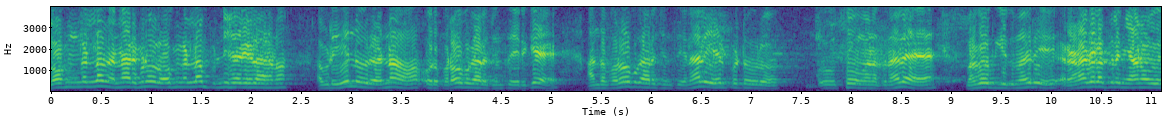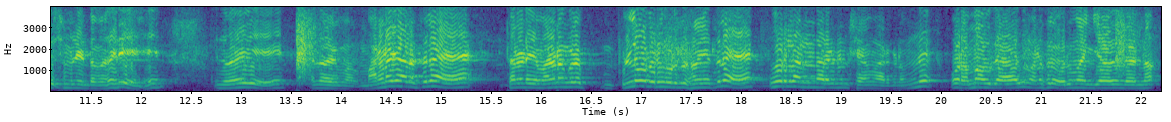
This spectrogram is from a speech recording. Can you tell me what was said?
லோகங்கள்லாம் நன்னா இருக்கணும் லோகங்கள்லாம் புண்ணியசாலிகளாகணும். அப்படின்னு ஒரு எண்ணம் ஒரு பரோபகார சிந்தை இருக்கு. அந்த பரோபகார சிந்தையினால ஏற்பட்ட ஒரு உற்சவமானதுனால பகவத்கீதை மாதிரி ரணகலத்துல ஞானோபதேசம் பண்ணின்ற மாதிரி இந்த மாதிரி அந்த மரண காலத்துல தன்னுடைய மரணம் கூட பிள்ளை பெரு கொடுத்த சமயத்துல ஊர்ல நல்லா இருக்கணும் க்ஷேமா இருக்கணும்னு ஒரு அம்மாவுக்காவது மனசுல வருமா எங்கேயாவது எண்ணம்.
